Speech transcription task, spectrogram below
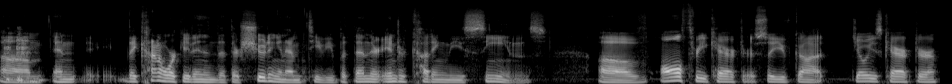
um, and they kind of work it in that they're shooting an MTV, but then they're intercutting these scenes of all three characters. So you've got Joey's character,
